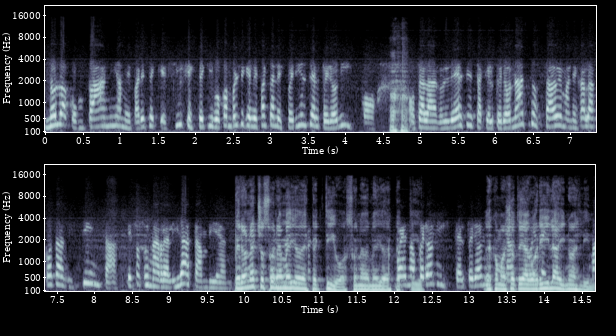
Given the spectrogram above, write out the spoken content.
no lo acompaña, me parece que sí que está equivocado, me parece que le falta la experiencia del peronismo. Ajá. O sea, la realidad es esa, que el peronacho sabe manejar las cosas distintas. Eso es una realidad también. Pero Nacho suena medio despectivo, suena de medio despectivo. Bueno, peronista, el peronista. Es como yo te Puede- gorila y no es lindo.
